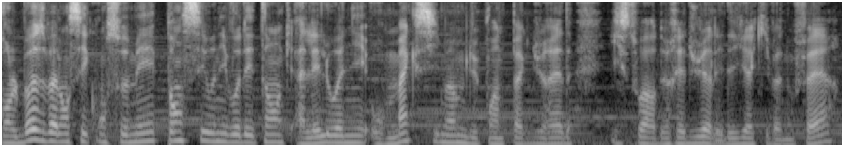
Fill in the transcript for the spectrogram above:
Quand le boss va lancer consommer, pensez au niveau des tanks à l'éloigner au maximum du point de pack du raid, histoire de réduire les dégâts qu'il va nous faire.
